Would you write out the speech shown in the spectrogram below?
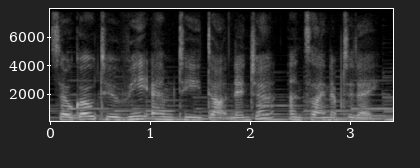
So go to vmt.ninja and sign up today.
